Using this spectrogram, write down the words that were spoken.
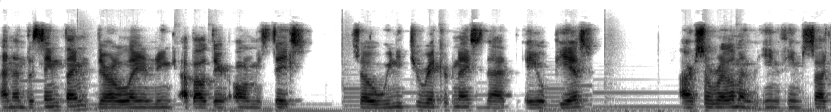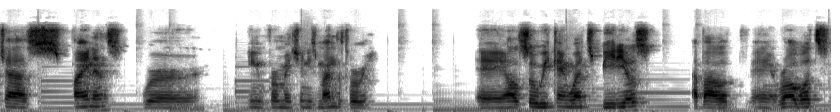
And at the same time, they are learning about their own mistakes. So we need to recognize that AIOps are so relevant in themes such as finance, where information is mandatory. Uh, also, we can watch videos about uh, robots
